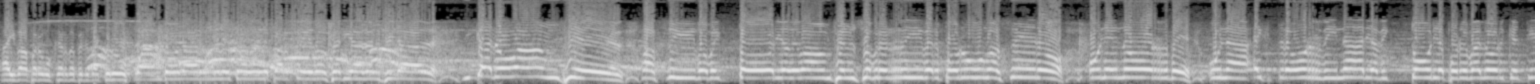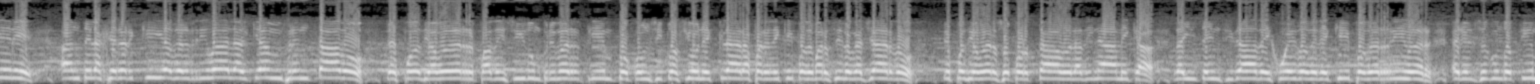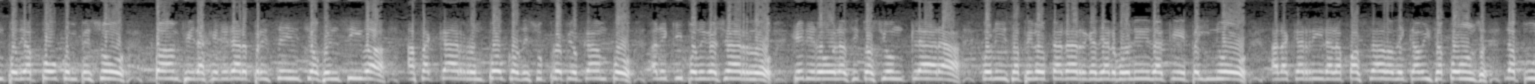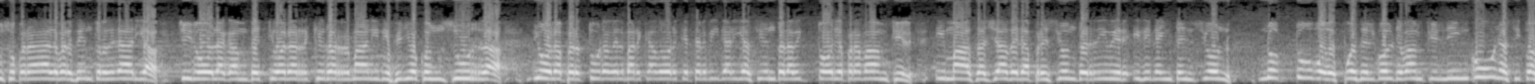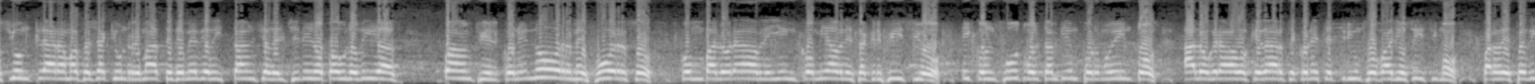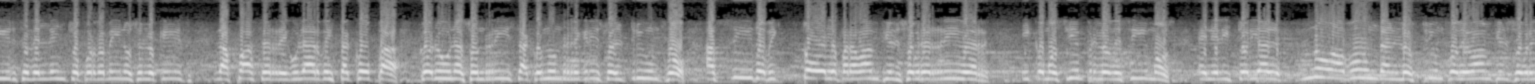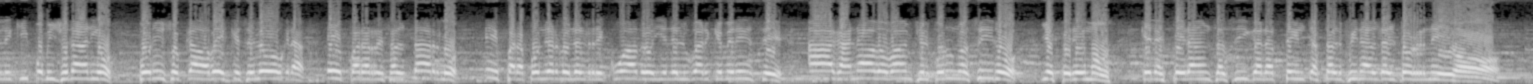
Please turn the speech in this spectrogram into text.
Ahí va para buscar la pelota Cruz. Cuando la árbitro del partido sería al final. Ganó Banfield. Ha sido victoria de Banfield sobre River por 1 a 0. Una enorme, una extraordinaria victoria por el valor que tiene ante la jerarquía del rival al que ha enfrentado después de haber padecido un primer tiempo con situaciones claras para el equipo de Marcelo Gallardo, después de haber soportado la dinámica, la intensidad de juego del equipo de River. En el segundo tiempo de a poco empezó Banfield a generar presencia ofensiva, a sacar un poco de su propio campo al equipo de Gallardo. Generó la situación clara con esa pelota larga de Arboleda que peinó a la carrera la pasada de Cabeza Pons, la puso para Álvarez dentro del área, la gambeteó al arquero Armani, definió con zurra, dio la apertura del marcador que terminaría siendo la victoria para Banfield y más allá de la presión de River y de la intención, no tuvo después del gol de Banfield ninguna situación clara más allá que un remate de media distancia del chileno Paulo Díaz. Banfield con enorme esfuerzo con valorable y encomiable sacrificio y con fútbol también por momentos ha logrado quedarse con este triunfo valiosísimo para despedirse del Lencho por lo menos en lo que es la fase regular de esta copa con una sonrisa, con un regreso al triunfo. Ha sido victoria para Banfield sobre River y como siempre lo decimos, en el historial no abundan los triunfos de Banfield sobre el equipo millonario, por eso cada vez que se logra es para resaltarlo, es para ponerlo en el recuadro y en el lugar que merece. Ha ganado Banfield por 1 a 0 y esperemos que la esperanza siga latente hasta el final del torneo.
